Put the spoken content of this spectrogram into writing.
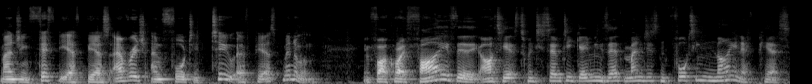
managing 50 FPS average and 42 FPS minimum. In Far Cry 5, the RTX 2070 Gaming Z manages 49 FPS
